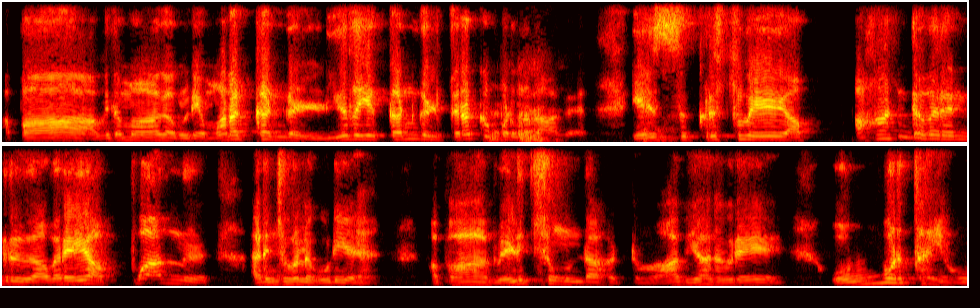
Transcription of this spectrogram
அப்பா அவ்விதமாக அவருடைய மனக்கண்கள் இருதய கண்கள் திறக்கப்படுவதாக இயேசு கிறிஸ்துவே ஆண்டவர் என்று அவரே அப்பான்னு அறிஞ்சு கொள்ளக்கூடிய அப்பா வெளிச்சம் உண்டாகட்டும் ஆவியானவரே. ஒவ்வொருத்தரையும்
